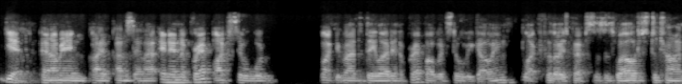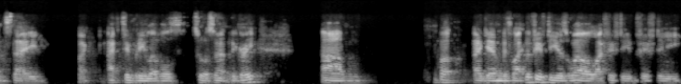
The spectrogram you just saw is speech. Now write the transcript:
Yeah, and I mean, I understand that. And in the prep, I still would, like, if I had to deload in a prep, I would still be going, like, for those purposes as well, just to try and stay, like, activity levels to a certain degree. Um, but again, with like the 50 as well, like 50 and 50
